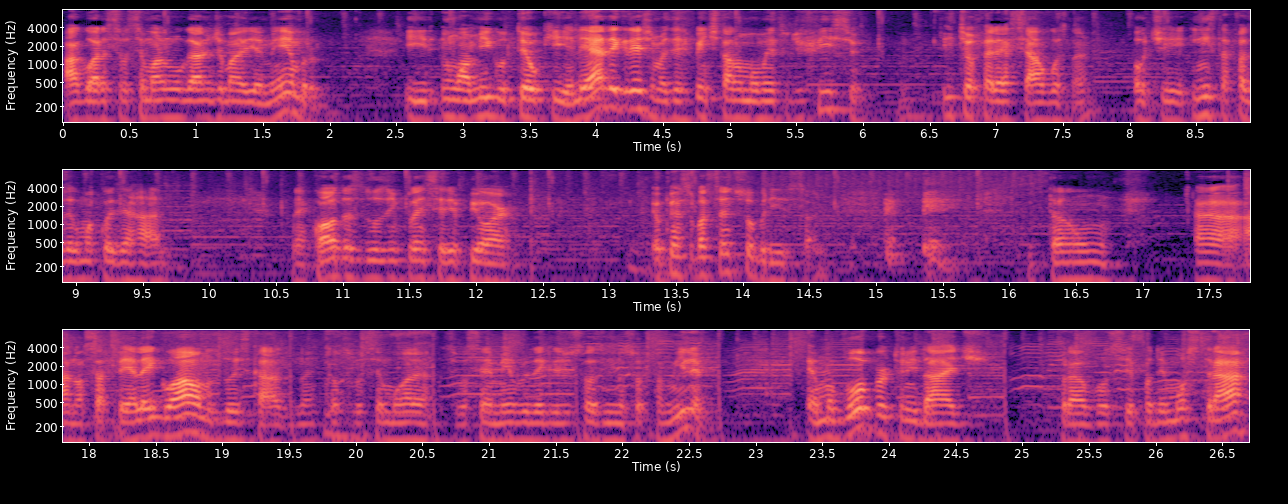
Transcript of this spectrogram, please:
Agora, se você mora num lugar onde a maioria é membro, e um amigo teu que ele é da igreja, mas de repente está num momento difícil, e te oferece algo, né? Ou te insta a fazer alguma coisa errada. Né? Qual das duas influências seria pior? Eu penso bastante sobre isso, sabe? Então, a, a nossa fé é igual nos dois casos, né? Então, se você mora, se você é membro da igreja sozinho na sua família, é uma boa oportunidade para você poder mostrar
